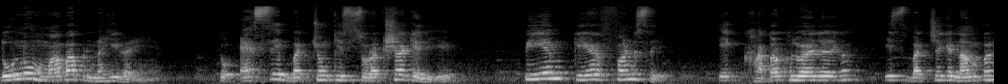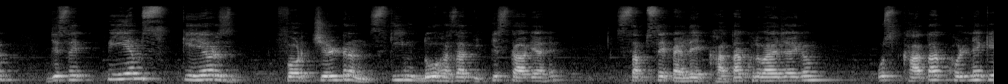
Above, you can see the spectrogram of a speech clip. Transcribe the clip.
दोनों माँ बाप नहीं रहे हैं। तो ऐसे बच्चों की सुरक्षा के लिए पीएम केयर फंड से एक खाता खुलवाया जाएगा इस बच्चे के नाम पर, जिसे PM cares for children scheme 2021 कहा गया है। सबसे पहले एक खाता खुलवाया जाएगा। उस खाता खुलने के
